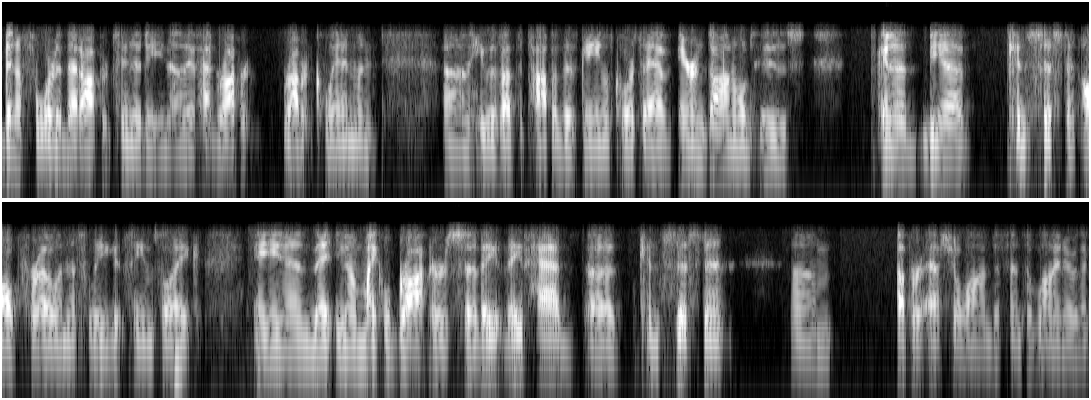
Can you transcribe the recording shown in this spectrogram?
been afforded that opportunity. You know, they've had Robert Robert Quinn when um, he was at the top of his game. Of course, they have Aaron Donald, who's going to be a consistent All Pro in this league. It seems like, and they, you know, Michael Brockers. So they they've had a consistent um, upper echelon defensive line over the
